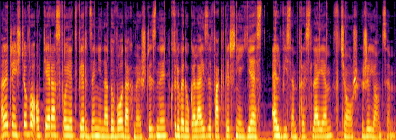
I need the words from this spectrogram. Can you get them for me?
ale częściowo opiera swoje twierdzenie na dowodach mężczyzny, który według Elizy faktycznie jest Elvisem Presleyem wciąż żyjącym.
